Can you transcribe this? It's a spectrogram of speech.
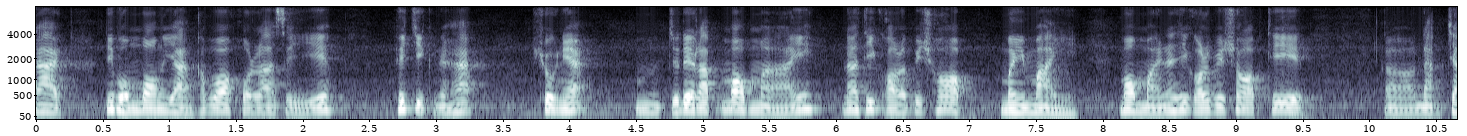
ได้ นี่ผมมองอย่างครับว่าคนราศีพิจิกนะฮะช่วงเนี้ยจะได้รับมอบหมายหน้าที่ความรับผิดชอบใหม่ๆ มอบหมายหน้าที่ความรับผิดชอบที่หนักใจ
